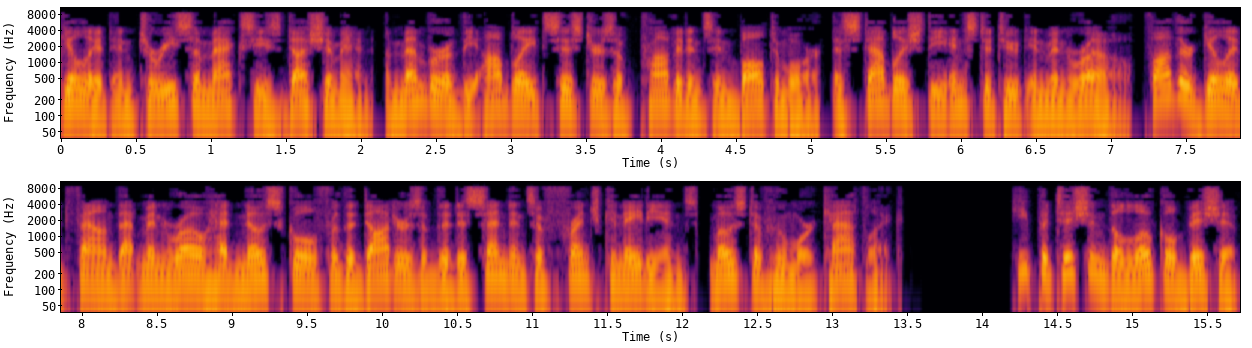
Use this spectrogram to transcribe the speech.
Gillet and Teresa Maxis Duchemin, a member of the Oblate Sisters of Providence in Baltimore, established the institute in Monroe. Father Gillet found that Monroe had no school for the daughters of the descendants of French Canadians, most of whom were Catholic. He petitioned the local bishop,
